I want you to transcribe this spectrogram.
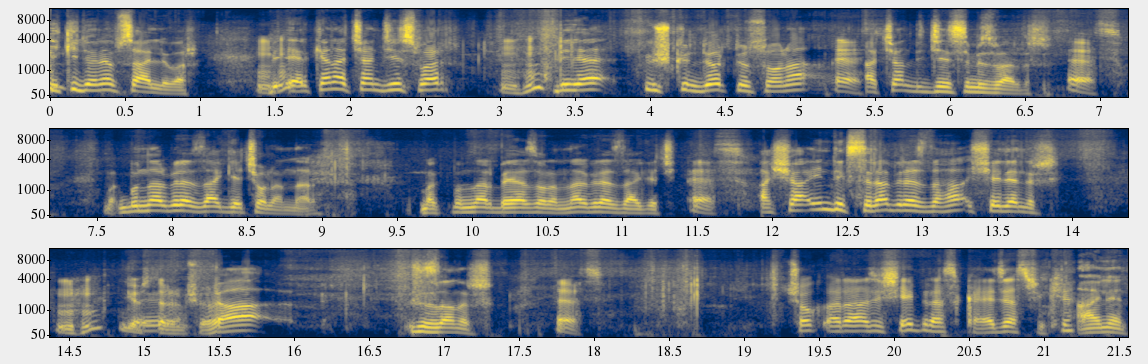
iki dönem salih var. Hı Bir hı. erken açan cins var. Hı hı. Bir de 3 gün 4 gün sonra Evet. açan bir cinsimiz vardır. Evet. Bak bunlar biraz daha geç olanlar. Bak bunlar beyaz olanlar biraz daha geç. Evet. Aşağı indik sıra biraz daha şeylenir. Hı hı. Gösterelim şöyle. Daha hızlanır. Evet. Çok arazi şey biraz kayacağız çünkü. Aynen.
